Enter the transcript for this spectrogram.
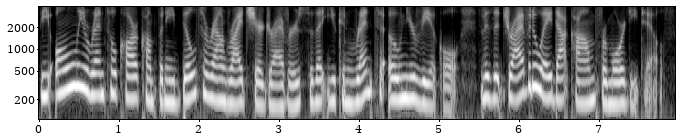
the only rental car company built around rideshare drivers so that you can rent to own your vehicle. Visit driveitaway.com for more details.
